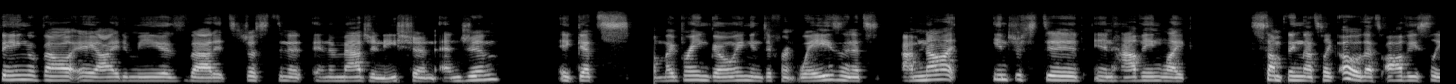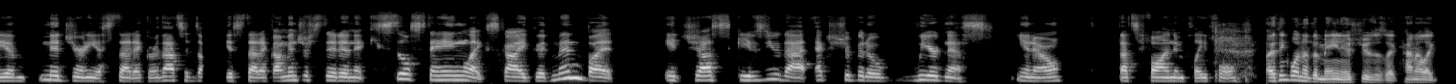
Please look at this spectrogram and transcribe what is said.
thing about AI to me is that it's just an, an imagination engine. It gets uh, my brain going in different ways and it's I'm not interested in having like something that's like, oh, that's obviously a Midjourney aesthetic or that's a aesthetic. I'm interested in it still staying like Sky Goodman, but it just gives you that extra bit of weirdness, you know, that's fun and playful. I think one of the main issues is like kind of like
